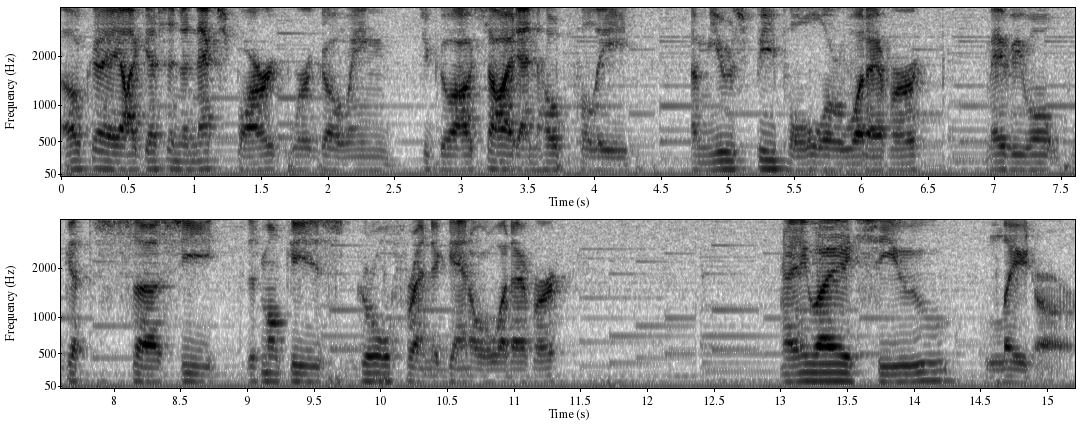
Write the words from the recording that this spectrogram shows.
Okay, I guess in the next part we're going to go outside and hopefully amuse people or whatever. Maybe we'll get to uh, see this monkey's girlfriend again or whatever. Anyway, see you later.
